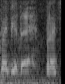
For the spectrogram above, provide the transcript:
Победа. Против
